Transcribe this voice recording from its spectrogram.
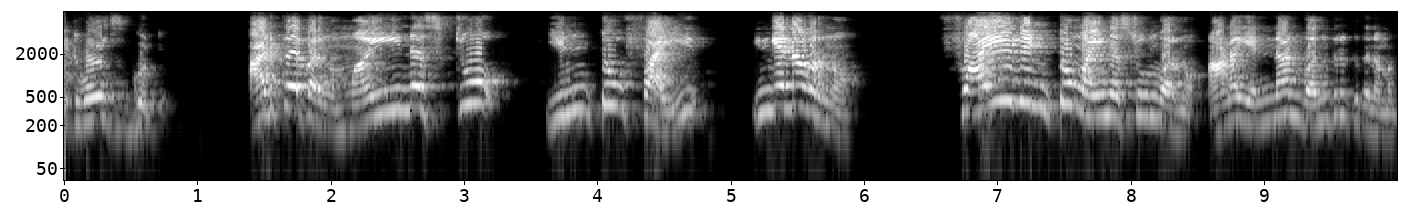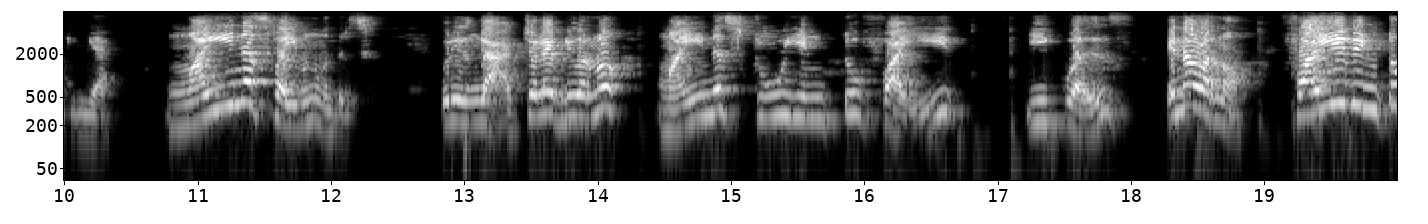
இட் ஹோல்ஸ் குட் அடுத்தது பாருங்க மைனஸ் டூ இன்டூ ஃபைவ் இங்க என்ன வரணும்? ஃபைவ் இன்டூ மைனஸ் டூன்னு வரணும். ஆனா என்னன்னு வந்திருக்குது நமக்கு இங்க. மைனஸ் ஃபைவ்னு வந்துருச்சு. புரியுதுங்களா? ஆக்சுவலா எப்படி வரணும்? Minus two into five equals என்ன வரணும்? ஃபைவ் இன்டூ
